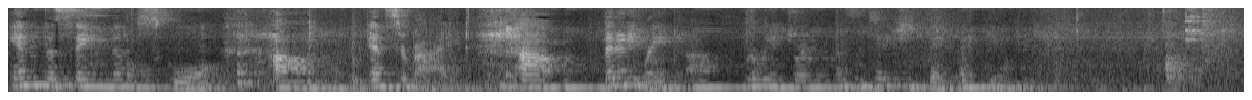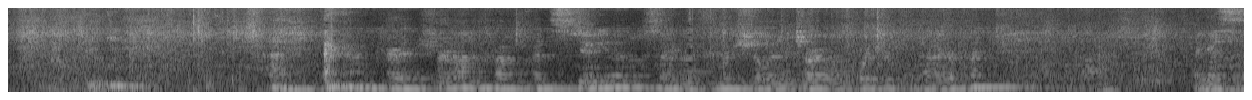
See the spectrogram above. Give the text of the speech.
in the same middle school um, and survived. Um, but anyway, uh, really enjoyed the presentation today. Thank you. Hi, I'm Carter Sherlin from Prince Studios. I'm a commercial editorial and portrait photographer. Uh, I guess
